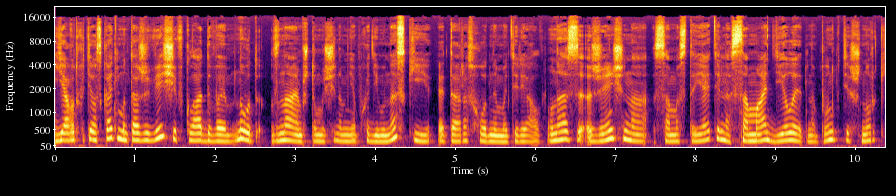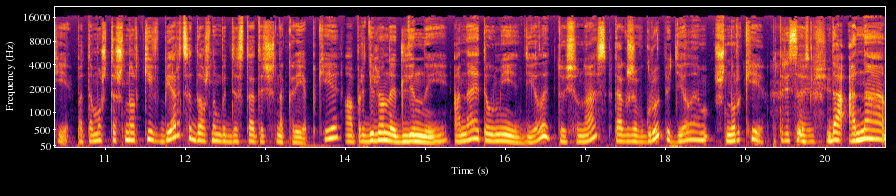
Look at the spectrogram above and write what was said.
Я вот хотела сказать, мы даже вещи вкладываем, ну вот знаем, что мужчинам необходимы носки, это расходный материал. У нас женщина самостоятельно сама делает на пункте шнурки, потому что шнурки в берце должны быть достаточно крепкие, определенной длины. Она это умеет делать, то есть у нас также в группе делаем шнурки. Потрясающе. Есть, да, она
